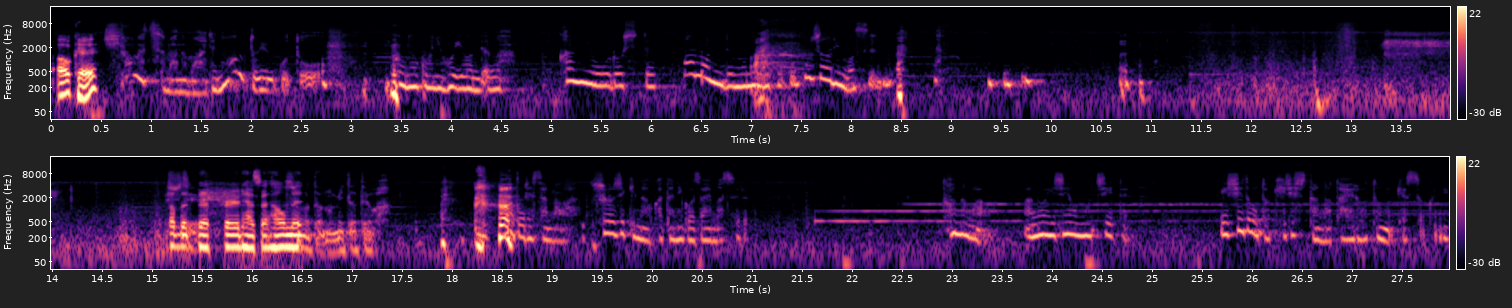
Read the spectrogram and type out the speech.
Okay. 広松様の前で何ということ？を この子に及んでは髪を下ろして天にでもなることござりません Oh, but the bird has a そ helmet. なたの見立てはアドレ様は正直なお方にございまする殿はあの偉人を用いて石堂とキリシタンの大老との結束に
